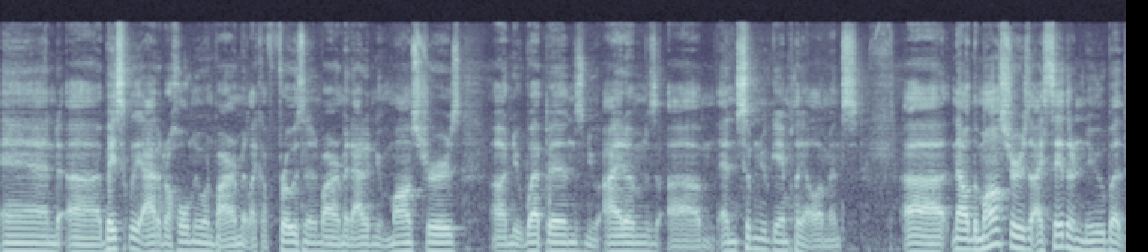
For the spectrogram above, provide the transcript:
and uh, basically added a whole new environment, like a frozen environment, added new monsters, uh, new weapons, new items, um, and some new gameplay elements. Uh, now the monsters, I say they're new, but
